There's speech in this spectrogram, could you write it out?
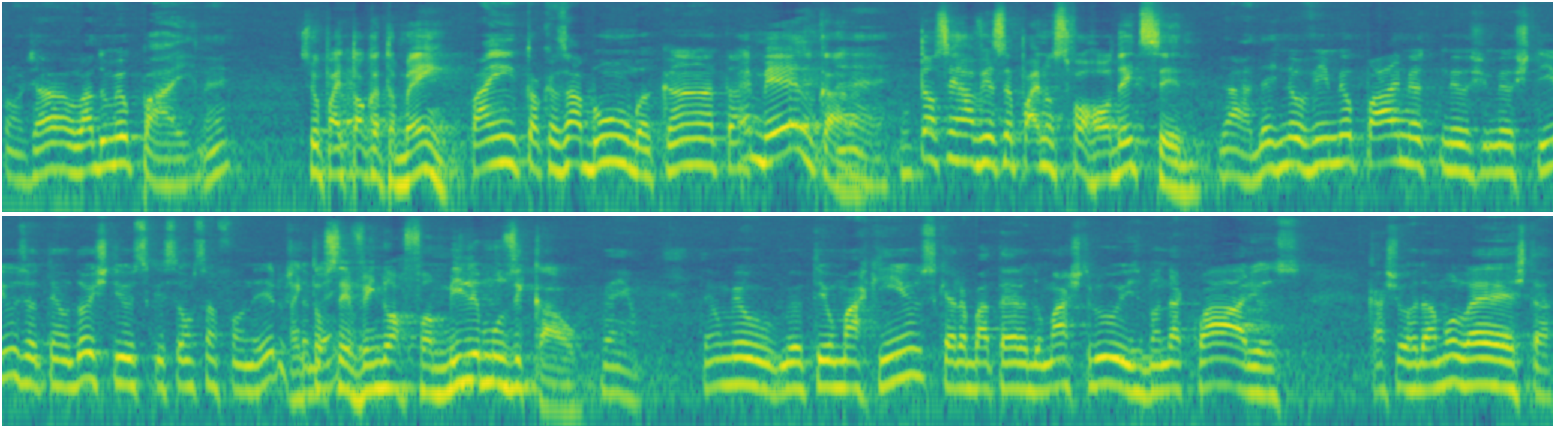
Bom, já lá do meu pai, né? Seu pai toca também? Pai toca zabumba, canta. É mesmo, cara? É. Então você já via seu pai nos forró desde cedo? Já, desde novinho, meu pai, meu, meus, meus tios, eu tenho dois tios que são sanfoneiros. Ah, então você vem de uma família musical? Venho. Tem o meu, meu tio Marquinhos, que era batera do Mastruz, Banda Aquários, Cachorro da Molesta.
